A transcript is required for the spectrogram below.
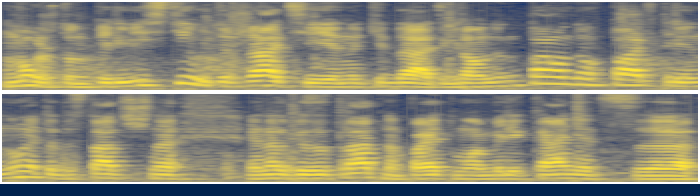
Может он перевести, удержать и накидать граунд and в партере, но это достаточно энергозатратно, поэтому американец э,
